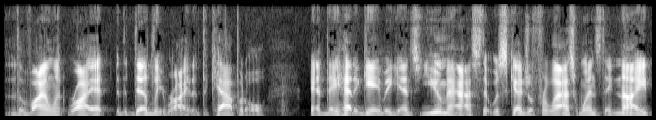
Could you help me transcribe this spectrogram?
the violent riot, the deadly riot at the Capitol and they had a game against UMass that was scheduled for last Wednesday night.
